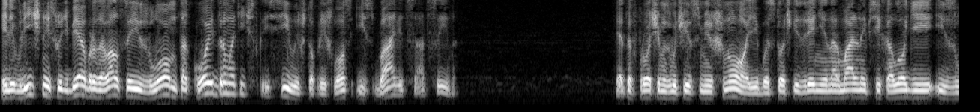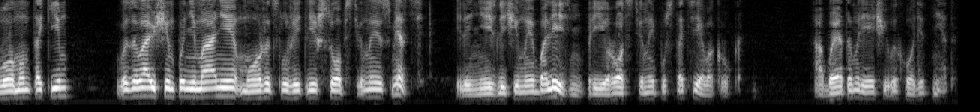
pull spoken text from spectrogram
Или в личной судьбе образовался излом такой драматической силы, что пришлось избавиться от сына? Это, впрочем, звучит смешно, ибо с точки зрения нормальной психологии изломом таким, вызывающим понимание, может служить лишь собственная смерть или неизлечимая болезнь при родственной пустоте вокруг. Об этом речи, выходит, нет.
